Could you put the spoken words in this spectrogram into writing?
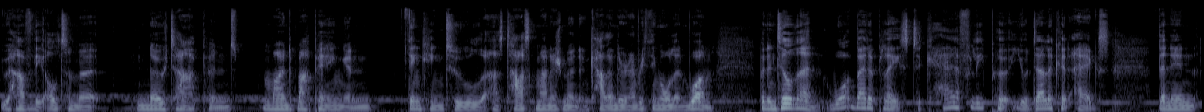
you have the ultimate note app and mind mapping and thinking tool that has task management and calendar and everything all in one. But until then, what better place to carefully put your delicate eggs than in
